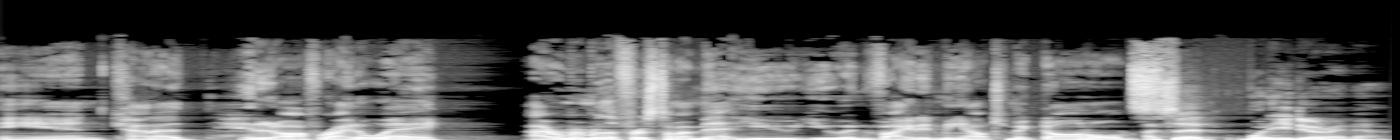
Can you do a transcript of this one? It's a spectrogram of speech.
and kind of hit it off right away. I remember the first time I met you, you invited me out to McDonald's. I said, "What are you doing right now?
